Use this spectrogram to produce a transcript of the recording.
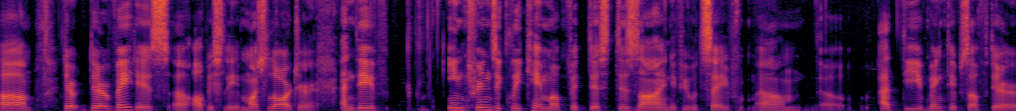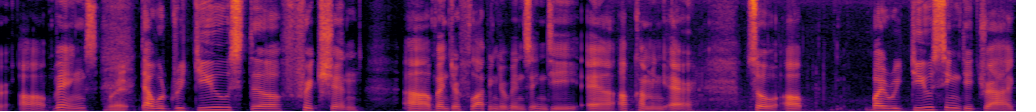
um, their their weight is uh, obviously much larger, and they've intrinsically came up with this design, if you would say, um, uh, at the wingtips of their uh, wings, right. that would reduce the friction uh, when they're flapping their wings in the upcoming air. So by reducing the drag,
